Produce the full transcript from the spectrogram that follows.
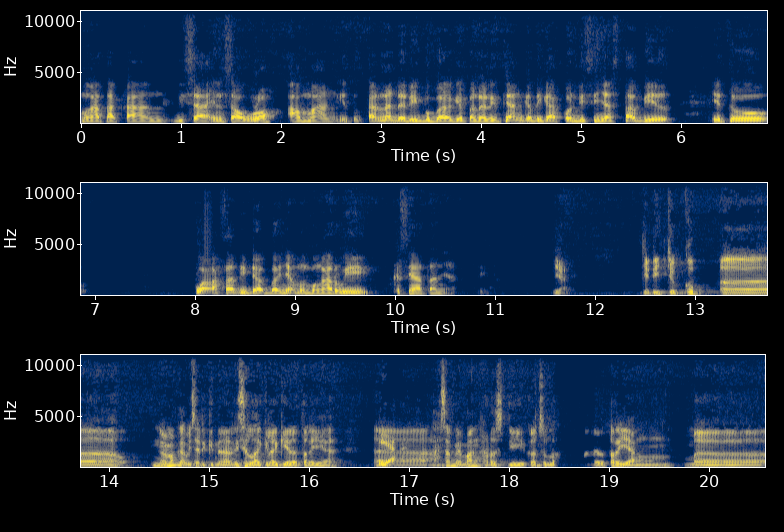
mengatakan bisa, insya Allah aman gitu. Karena dari berbagai penelitian ketika kondisinya stabil, itu puasa tidak banyak mempengaruhi kesehatannya. Jadi cukup eh memang nggak bisa digeneralisir lagi-lagi ya dokter ya. Eh, Iya. Asal memang harus dikonsultasi dokter yang eh,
